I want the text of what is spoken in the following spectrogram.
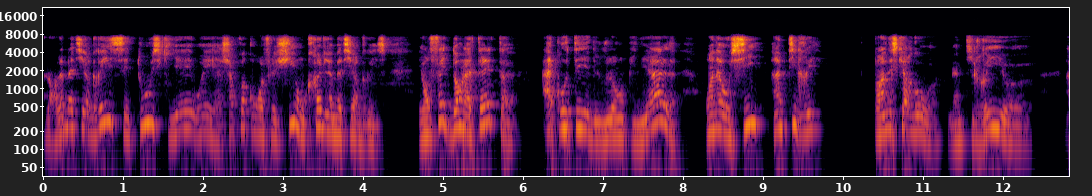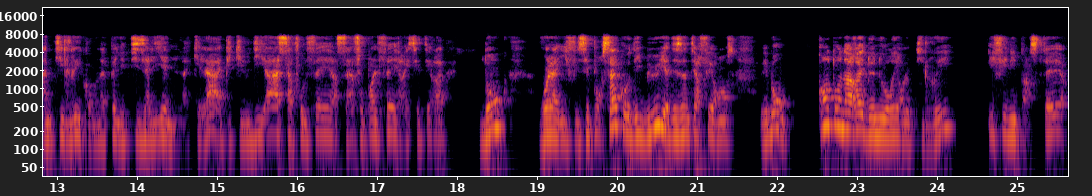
Alors la matière grise, c'est tout ce qui est, ouais, à chaque fois qu'on réfléchit, on crée de la matière grise. Et en fait, dans la tête, à côté du gland pinéal, on a aussi un petit gris. Pas un escargot, hein, mais un petit gris, euh, un petit gris, comme on appelle les petits aliens, là, qui est là, et puis qui nous dit, ah, ça faut le faire, ça faut pas le faire, etc. Donc, voilà, c'est pour ça qu'au début, il y a des interférences. Mais bon, quand on arrête de nourrir le petit gris, il finit par se taire,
